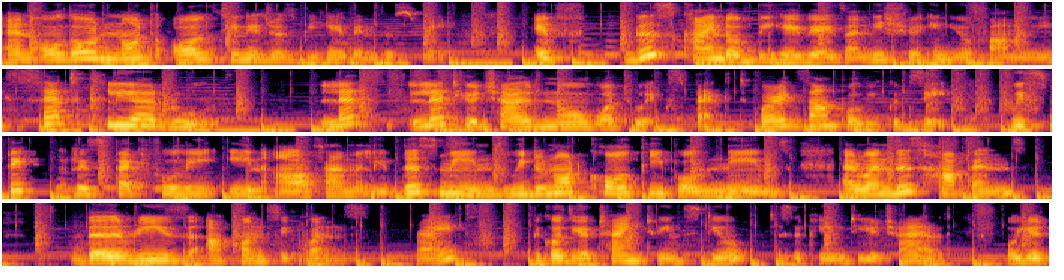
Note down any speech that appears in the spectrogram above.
and although not all teenagers behave in this way, if this kind of behavior is an issue in your family, set clear rules. Let let your child know what to expect. For example, you could say, "We speak respectfully in our family. This means we do not call people names, and when this happens, there is a consequence, right? Because you're trying to instill discipline to your child, or you're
